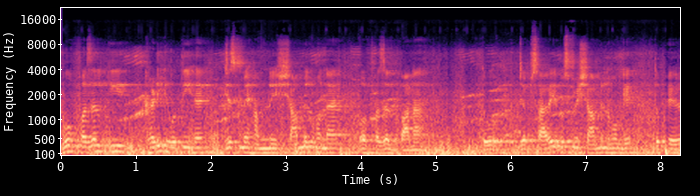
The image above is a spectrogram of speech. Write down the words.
वो फ़ज़ल की घड़ी होती है जिसमें हमने शामिल होना है और फ़ज़ल पाना है। तो जब सारे उसमें शामिल होंगे तो फिर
